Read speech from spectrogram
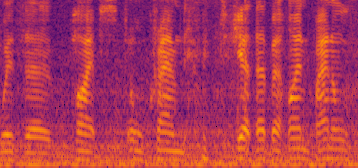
with uh, pipes all crammed together behind panels.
